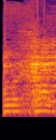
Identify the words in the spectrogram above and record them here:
我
